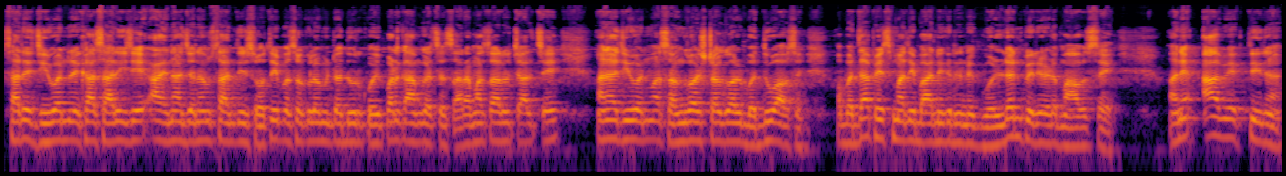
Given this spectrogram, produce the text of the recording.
સારી જીવન રેખા સારી છે, આ એના જન્મસ્થાનથી સોથી બસો કિલોમીટર દૂર કોઈ પણ કામ કરશે, સારામાં સારું ચાલશે, આના જીવનમાં સંઘર્ષ સ્ટ્રગલ બધું આવશે. બધા ફેસમાંથી બહાર નીકળીને ગોલ્ડન પીરિયડમાં આવશે. અને આ વ્યક્તિના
